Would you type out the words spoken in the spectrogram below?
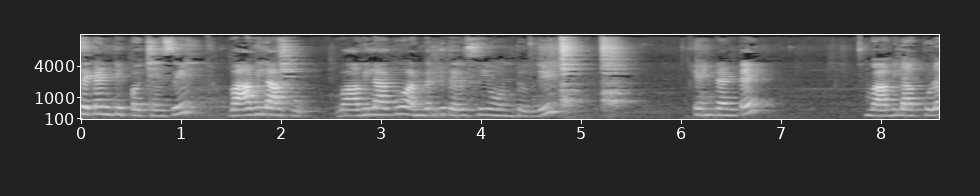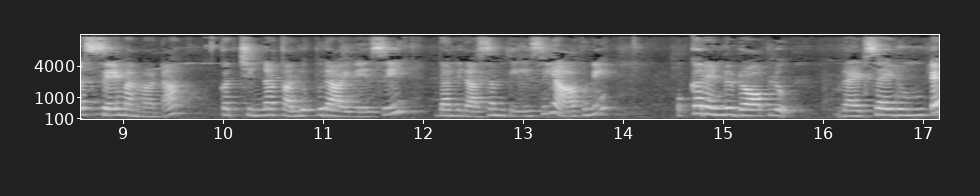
సెకండ్ టిప్ వచ్చేసి వావిలాకు. వావిలాకు అందరికి తెలిసి ఉంటుంది. ఏంటంటే వావిలాకు కూడా సేమ్ అనమాట ఒక చిన్న కల్లుప్పు రాయి వేసి దాన్ని రసం తీసి ఆకుని ఒక రెండు డ్రాప్లు రైట్ సైడ్ ఉంటే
